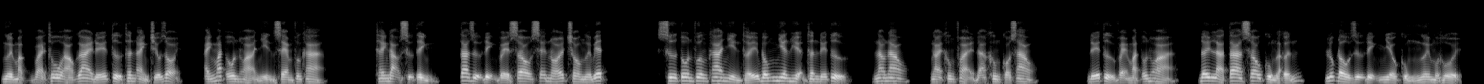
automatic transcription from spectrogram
người mặc vải thô áo gai đế tử thân ảnh chiếu rọi, ánh mắt ôn hòa nhìn xem phương kha. Thanh đạo sự tình, ta dự định về sau sẽ nói cho ngươi biết. Sư tôn phương kha nhìn thấy bỗng nhiên hiện thân đế tử, nao nao, ngài không phải đã không có sao? Đế tử vẻ mặt ôn hòa đây là ta sau cùng là cấn, lúc đầu dự định nhiều cùng ngươi một hồi,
